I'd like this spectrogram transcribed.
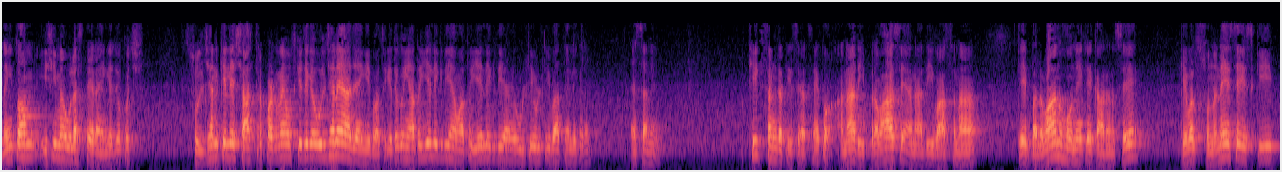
नहीं तो हम इसी में उलझते रहेंगे। जो कुछ सुलझन के लिए शास्त्र पढ़ रहे हैं, उसकी जगह उलझने आ जाएँगी बहुत सी। देखो, यहाँ तो ये लिख दिया, वहाँ तो ये लिख दिया उल्टी उल्टी बातें लिख रहे हैं। ऐसा नहीं। ठीक संगति से अर्थ है। तो अनादि, प्रवाह से अनादि, वासना के बलवान होने के कारण से केवल सुनने से इसकी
